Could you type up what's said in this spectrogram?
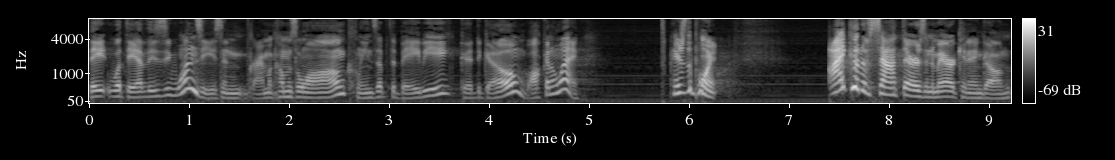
they, what they have these onesies, and grandma comes along, cleans up the baby, good to go, walking away. Here's the point I could have sat there as an American and gone,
